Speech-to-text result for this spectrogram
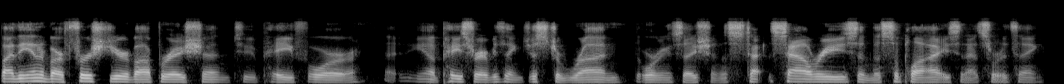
by the end of our first year of operation to pay for uh, you know pays for everything just to run the organization, the st- salaries and the supplies and that sort of thing.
